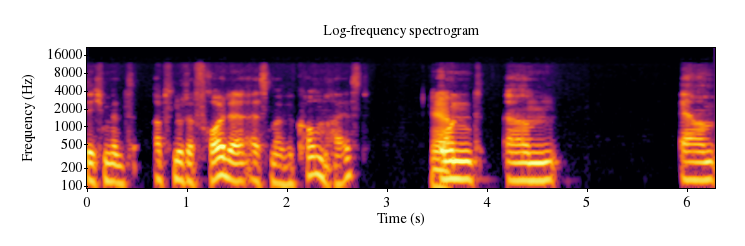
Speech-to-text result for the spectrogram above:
dich mit absoluter Freude erstmal willkommen heißt. Ja. Und, ähm, er,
